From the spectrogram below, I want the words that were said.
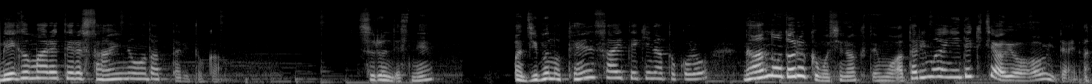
恵まれてる才能だったりとかするんですね。まあ、自分の天才的なところ何の努力もしなくても当たり前にできちゃうよみたいな。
